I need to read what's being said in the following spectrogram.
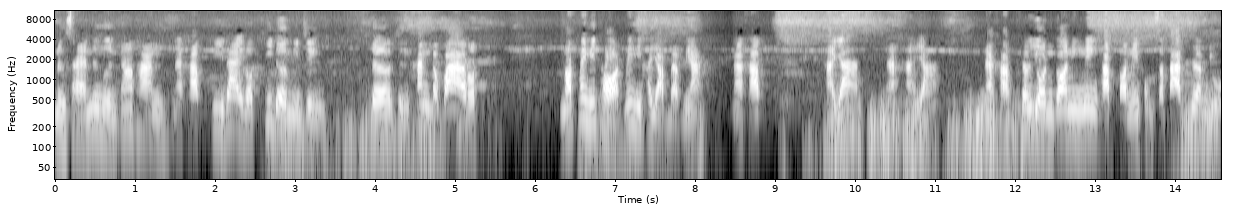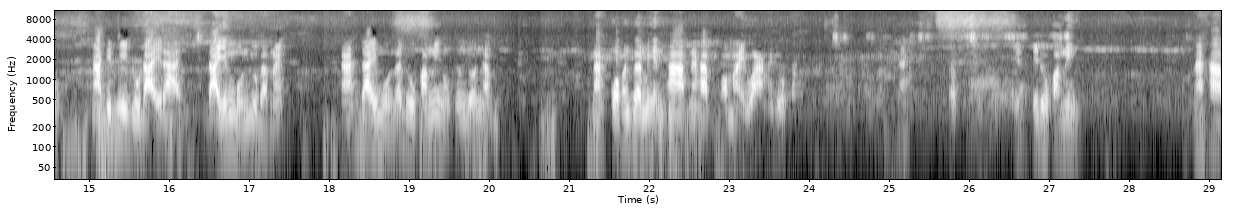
หนึ่งแสนหนึ่งหมื่นเก้าพันนะครับ ที่ได้รถที่เดิมจริง ๆ เดิมถึงขั้นแบบว่ารถน็อตไม่มีถอดไม่มีขยับแบบเนี้ยนะครับ หายากนะหายากนะครับ เครื่องยนต์ก็นิ่งๆครับ ตอนนี้ผมสตาร์ทเครื่องอยู่นะพี่ๆดูไดได้ไดยังหมุนอยู่แบบไหนนะไดหมุนแล้วดูความนิ่งของเครื่องยนต์ครับนะกลัวเพื่อนๆไม่เห็นภาพนะครับเอาไม้วางให้ดูครับนะเนี่ยที่ดูความนิ่ง นะครับ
